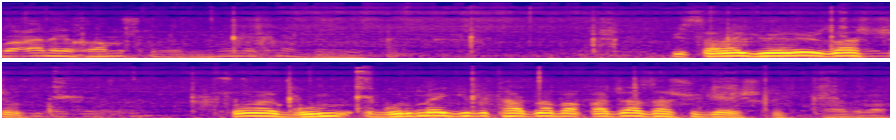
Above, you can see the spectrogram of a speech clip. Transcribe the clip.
Bu aynı yıkamış gibi. Biz sana güveniyoruz aşçım. Sonra gum- gurme gibi tadına bakacağız ha şu gençlik. Hadi bakalım.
